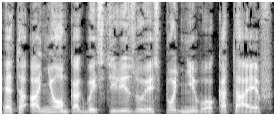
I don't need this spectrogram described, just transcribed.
это о нем, как бы стилизуясь под него, Катаев,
